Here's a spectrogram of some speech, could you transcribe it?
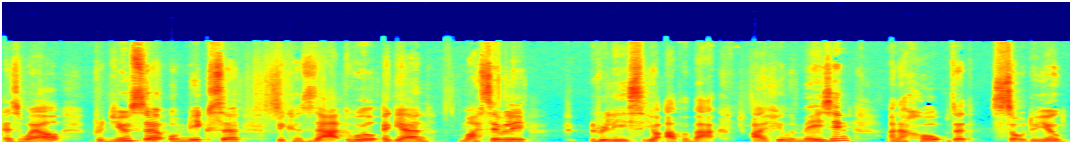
as well, producer or mixer, because that will again massively release your upper back. I feel amazing and I hope that so do you.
